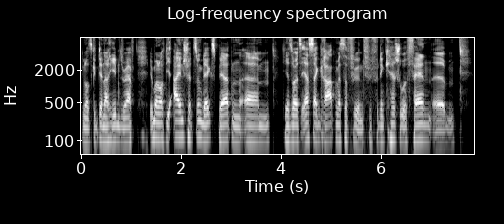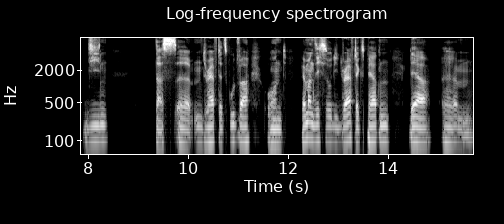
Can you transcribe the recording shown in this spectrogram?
genau, es gibt ja nach jedem Draft immer noch die Einschätzung der Experten, ähm, die ja so als erster Gradmesser für, für, für den Casual-Fan ähm, dienen, dass äh, ein Draft jetzt gut war. Und wenn man sich so die Draft-Experten der ähm,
